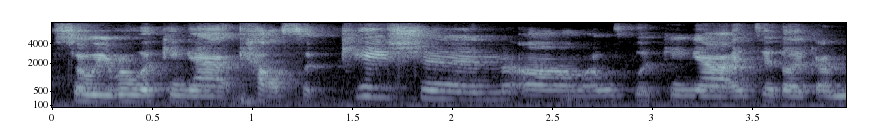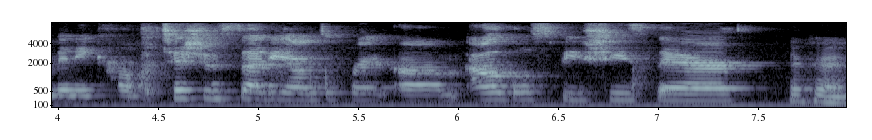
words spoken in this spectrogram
so we were looking at calcification um, i was looking at i did like a mini competition study on different um, algal species there Okay.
